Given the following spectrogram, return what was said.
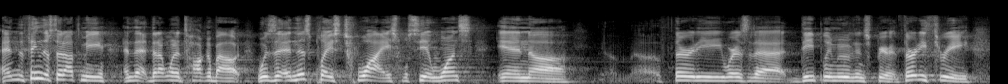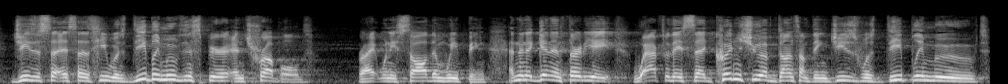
And the thing that stood out to me and that, that I want to talk about was that in this place twice, we'll see it once in uh, uh 30, where's that? Deeply moved in spirit. 33, Jesus it says he was deeply moved in spirit and troubled, right, when he saw them weeping. And then again in 38, after they said, Couldn't you have done something? Jesus was deeply moved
